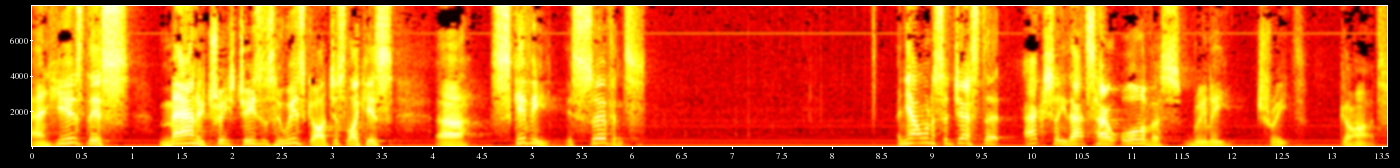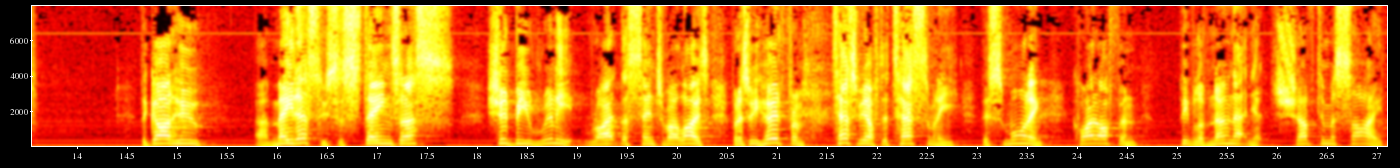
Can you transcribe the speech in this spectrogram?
And here's this man who treats Jesus, who is God, just like his uh, skivvy, his servant. And yet, I want to suggest that actually that's how all of us really treat God. The God who uh, made us, who sustains us, should be really right at the center of our lives. But as we heard from testimony after testimony this morning, quite often people have known that and yet shoved him aside.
